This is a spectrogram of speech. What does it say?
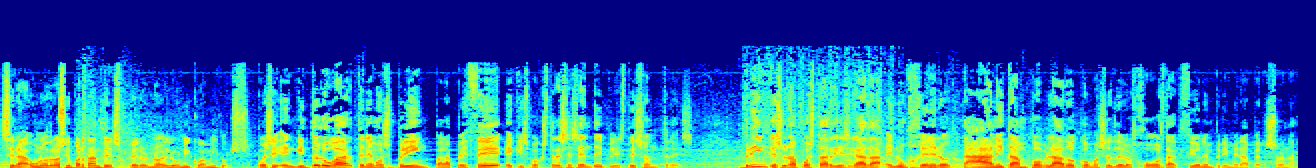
Será uno de los importantes, pero no el único, amigos. Pues sí, en quinto lugar tenemos Brink para PC, Xbox 360 y PlayStation 3. Brink es una apuesta arriesgada en un género tan y tan poblado como es el de los juegos de acción en primera persona.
